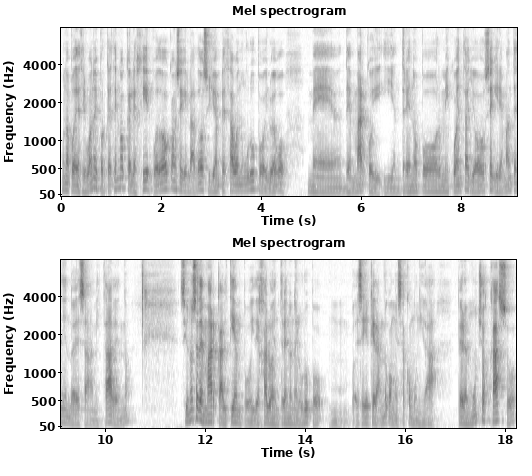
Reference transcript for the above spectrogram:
Uno puede decir, bueno, ¿y por qué tengo que elegir? Puedo conseguir las dos. Si yo he empezado en un grupo y luego me desmarco y, entreno por mi cuenta, yo seguiré manteniendo esas amistades, ¿no? Si uno se desmarca al tiempo y deja los entrenos en el grupo, mm, puede seguir quedando con esa comunidad. Pero en muchos casos,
